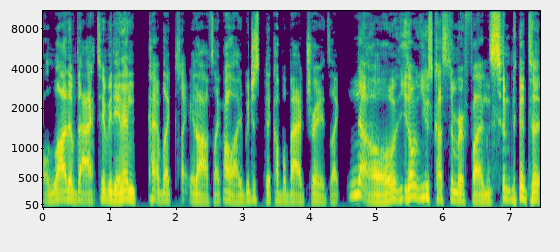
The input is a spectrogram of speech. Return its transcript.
a lot of the activity, and then kind of like playing it off, like oh, we just made a couple bad trades. Like no, you don't don't use customer funds to,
